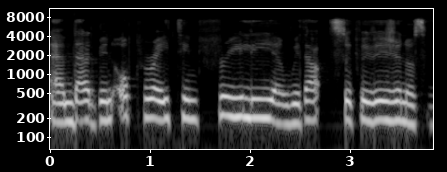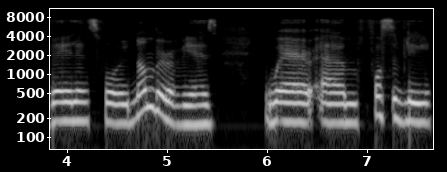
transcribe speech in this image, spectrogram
um, that had been operating freely and without supervision or surveillance for a number of years were um, forcibly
